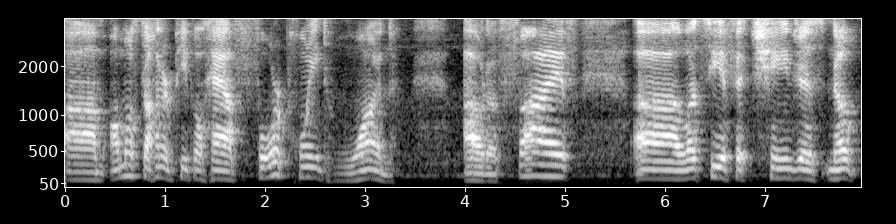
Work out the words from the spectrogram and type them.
Um, almost 100 people have 4.1 out of 5. Uh, let's see if it changes. Nope,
